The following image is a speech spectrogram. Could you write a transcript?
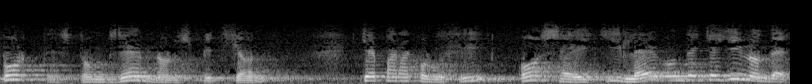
πόρτες των ξένων σπιτιών και παρακολουθεί όσα εκεί λέγονται και γίνονται.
